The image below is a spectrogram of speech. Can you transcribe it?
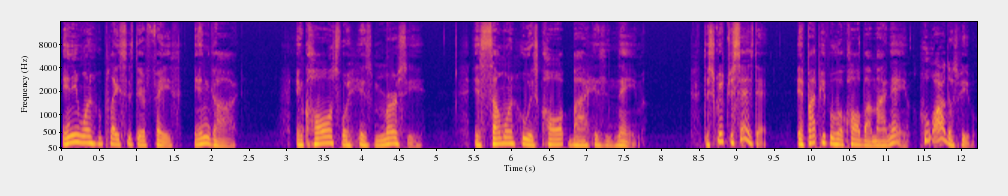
Anyone who places their faith in God and calls for his mercy is someone who is called by his name. The scripture says that. If my people who are called by my name, who are those people?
